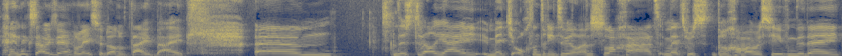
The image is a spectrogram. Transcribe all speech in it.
En ik zou zeggen, wees er dan op tijd bij. Um, dus terwijl jij met je ochtendritueel aan de slag gaat met het programma Receiving the Day,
